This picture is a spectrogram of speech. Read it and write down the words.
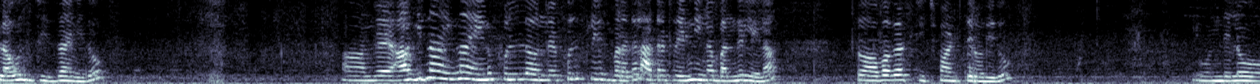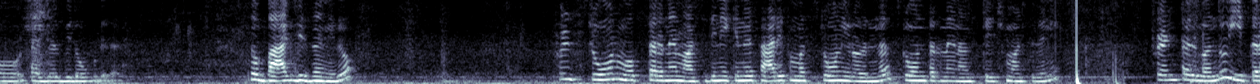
ಬ್ಲೌಸ್ ಡಿಸೈನ್ ಇದು. ಅಂದರೆ ಆಗಿನ ಇನ್ನ ಏನು ಫುಲ್ ಅಂದ್ರೆ ಫುಲ್ ಸ್ಲೀವ್ಸ್ ಬರುತ್ತಲ್ಲ, ಆ ಥರ ಟ್ರೆಂಡ್ ಇನ್ನೂ ಬಂದಿರಲಿಲ್ಲ. ಸೊ ಅವಾಗ ಸ್ಟಿಚ್ ಮಾಡಿಸಿರೋದು ಇದು. ಒಂದೆಲ್ಲೋ ಟೈಸಲ್ಲಿ ಬಿದ್ದೋಗ್ಬಿಟ್ಟಿದೆ. ಸೊ ಬ್ಯಾಗ್ ಡಿಸೈನ್ ಇದು. ಫುಲ್ ಸ್ಟೋನ್ ವರ್ಕ್ ಥರನೇ ಮಾಡಿಸಿದ್ದೀನಿ, ಏಕೆಂದರೆ ಸ್ಯಾರಿ ತುಂಬ ಸ್ಟೋನ್ ಇರೋದ್ರಿಂದ ಸ್ಟೋನ್ ಥರನೇ ನಾನು ಸ್ಟಿಚ್ ಮಾಡಿಸಿದ್ದೀನಿ. ಫ್ರಂಟಲ್ಲಿ ಬಂದು ಈ ಥರ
